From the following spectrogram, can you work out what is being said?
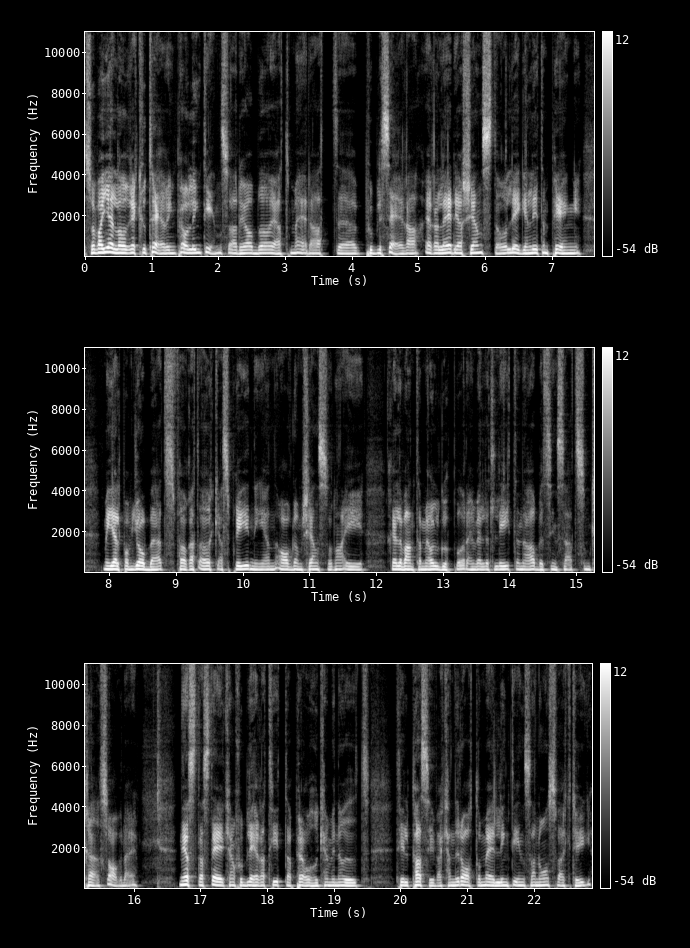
Så vad gäller rekrytering på LinkedIn så hade jag börjat med att eh, publicera era lediga tjänster, lägg en liten peng med hjälp av JobAds för att öka spridningen av de tjänsterna i relevanta målgrupper. Det är en väldigt liten arbetsinsats som krävs av dig. Nästa steg kanske blir att titta på hur kan vi nå ut till passiva kandidater med LinkedIns annonsverktyg.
